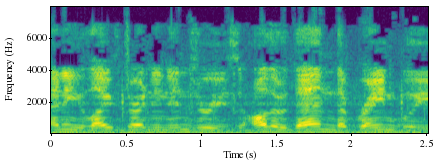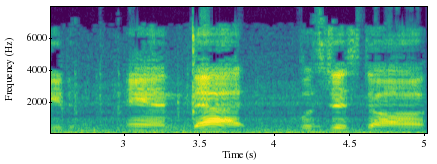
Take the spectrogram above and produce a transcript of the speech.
any life-threatening injuries other than the brain bleed, and that was just uh,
